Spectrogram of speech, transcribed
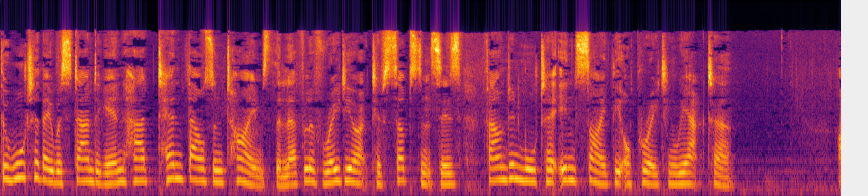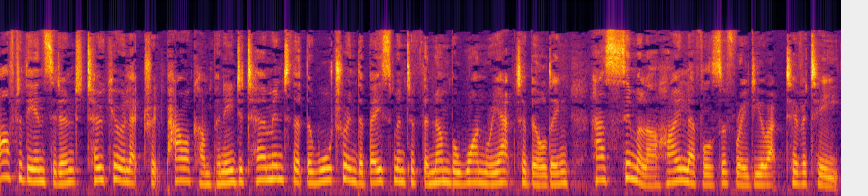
The water they were standing in had 10,000 times the level of radioactive substances found in water inside the operating reactor. After the incident, Tokyo Electric Power Company determined that the water in the basement of the number one reactor building has similar high levels of radioactivity.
